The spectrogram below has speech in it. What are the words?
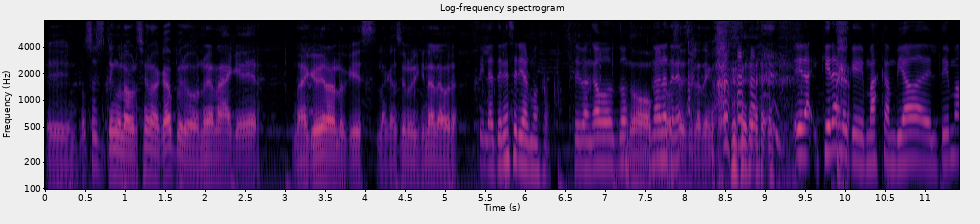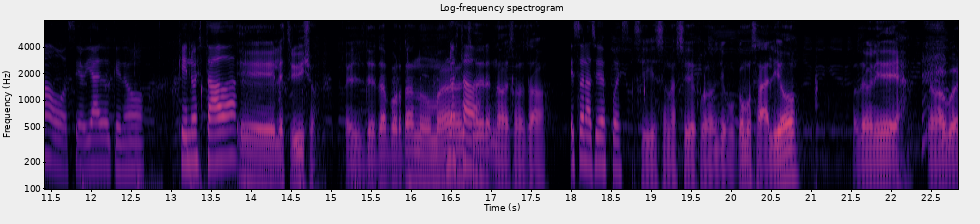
Eh, no sé si tengo la versión acá, pero no era nada que ver. Nada que ver a lo que es la canción original ahora. Si la tenés sería hermoso. Te bancamos dos. No, la no, sé tenés? si la tengo. era, ¿Qué era lo que más cambiaba del tema o si había algo que no, que no estaba? Eh, el estribillo. El te está portando mal. No estaba. No, eso no estaba. Eso nació después. Sí, eso nació después con el tiempo. ¿Cómo salió? No tengo ni idea. No me acuerdo.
